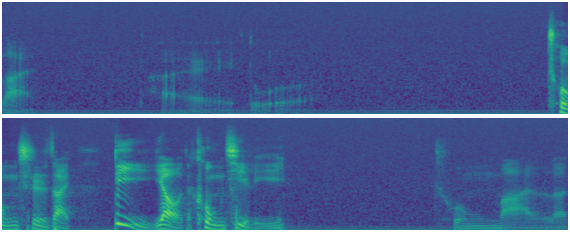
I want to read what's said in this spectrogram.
烂、太多，充斥在必要的空气里，充满了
